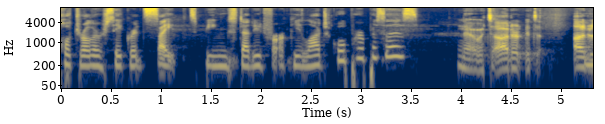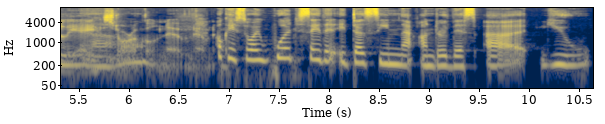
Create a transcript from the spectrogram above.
cultural, or sacred site that's being studied for archaeological purposes. No, it's utter it's utterly no. ahistorical. No, no, no. Okay, so I would say that it does seem that under this, uh, you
